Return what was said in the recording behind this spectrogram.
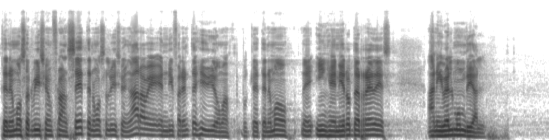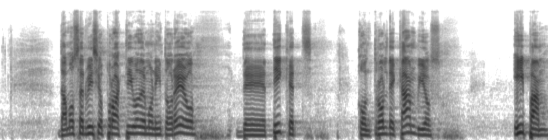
tenemos servicio en francés, tenemos servicio en árabe, en diferentes idiomas, porque tenemos eh, ingenieros de redes a nivel mundial. Damos servicios proactivos de monitoreo, de tickets, control de cambios, IPAM,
